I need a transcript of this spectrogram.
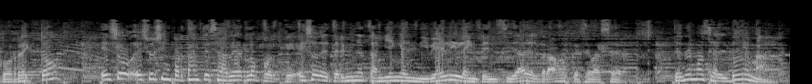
¿correcto? Eso, eso es importante saberlo porque eso determina también el nivel y la intensidad del trabajo que se va a hacer. Tenemos el DEMA,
